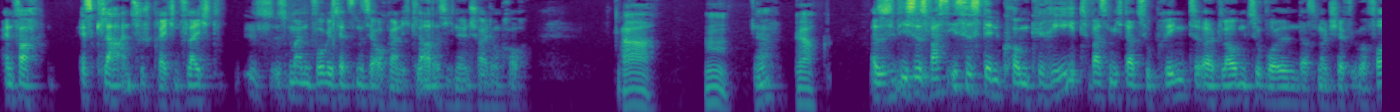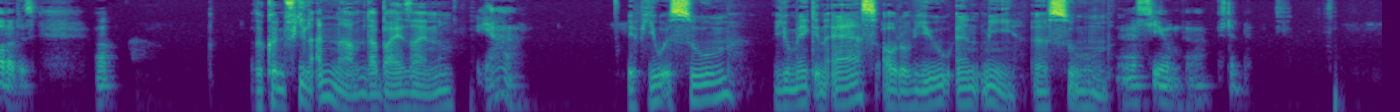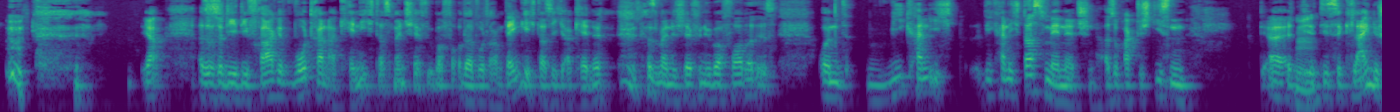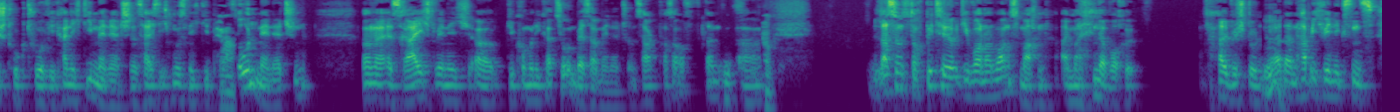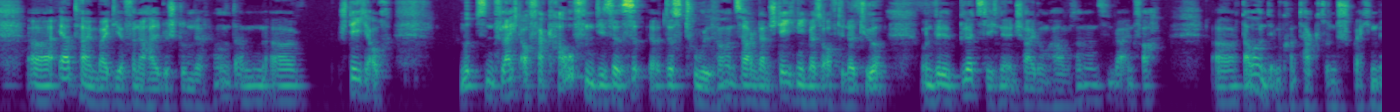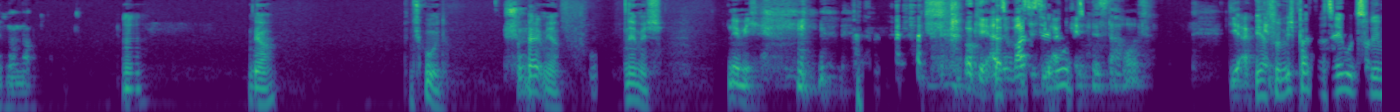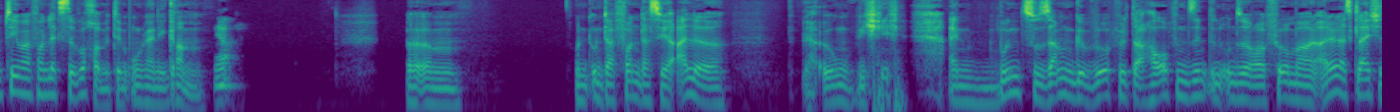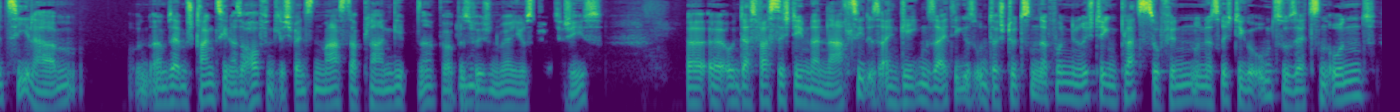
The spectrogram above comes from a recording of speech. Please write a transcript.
Einfach es klar anzusprechen. Vielleicht ist, ist meinem Vorgesetzten ist ja auch gar nicht klar, dass ich eine Entscheidung brauche. Ah. Hm. Ja? ja. Also dieses, was ist es denn konkret, was mich dazu bringt, äh, glauben zu wollen, dass mein Chef überfordert ist? Ja. Also können viele Annahmen dabei sein. Ne? Ja. If you assume You make an ass out of you and me. Assume. Assume, ja, stimmt. Hm. ja, also so die, die Frage, woran erkenne ich, dass mein Chef überfordert, oder woran denke ich, dass ich erkenne, dass meine Chefin überfordert ist? Und wie kann ich, wie kann ich das managen? Also praktisch diesen, äh, hm. die, diese kleine Struktur, wie kann ich die managen? Das heißt, ich muss nicht die Person ja. managen, sondern es reicht, wenn ich äh, die Kommunikation besser manage und sage, pass auf, dann äh, ja lass uns doch bitte die One-on-Ones machen, einmal in der Woche. Eine halbe Stunde. Ja, dann habe ich wenigstens äh, Airtime bei dir für eine halbe Stunde. Und dann äh, stehe ich auch nutzen, vielleicht auch verkaufen dieses äh, das Tool und sagen, dann stehe ich nicht mehr so oft in der Tür und will plötzlich eine Entscheidung haben, sondern sind wir einfach äh, dauernd im Kontakt und sprechen miteinander. Mhm. Ja. Finde ich gut. Schön. Fällt mir. Nehme ich. Nehme ich. okay, also was ist die Erkenntnis daraus? Die Erkenntnis ja, für mich passt das sehr gut zu dem Thema von letzte Woche mit dem Organigramm. Ja. Ähm, und, und davon, dass wir alle ja, irgendwie ein bunt zusammengewürfelter Haufen sind in unserer Firma und alle das gleiche Ziel haben und am selben Strang ziehen. Also hoffentlich, wenn es einen Masterplan gibt, ne? Purpose, mhm. Vision, Value, Strategies. Äh, äh, und das, was sich dem dann nachzieht, ist ein gegenseitiges Unterstützen davon, den richtigen Platz zu finden und das Richtige umzusetzen und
